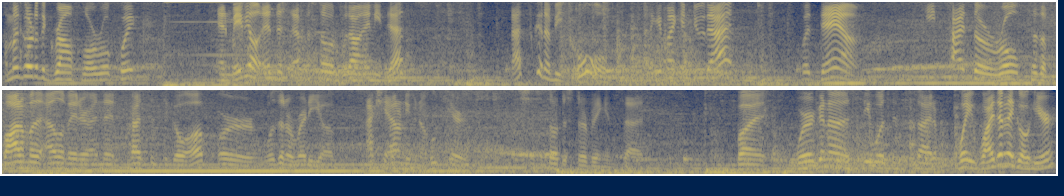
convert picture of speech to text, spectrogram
I'm gonna go to the ground floor real quick, and maybe I'll end this episode without any deaths. That's gonna be cool. Like if I can do that. But damn, he tied the rope to the bottom of the elevator and then pressed it to go up, or was it already up? Actually, I don't even know. Who cares? It's just so disturbing and sad. But we're gonna see what's inside. Of Wait, why did I go here?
